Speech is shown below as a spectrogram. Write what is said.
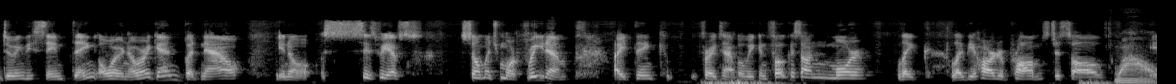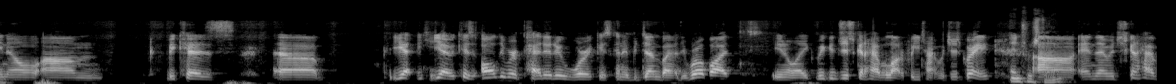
doing the same thing over and over again. But now you know since we have so much more freedom i think for example we can focus on more like like the harder problems to solve. Wow. You know um because uh yeah, yeah, because all the repetitive work is going to be done by the robot. You know, like we're just going to have a lot of free time, which is great. Interesting. Uh, and then we're just going to have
